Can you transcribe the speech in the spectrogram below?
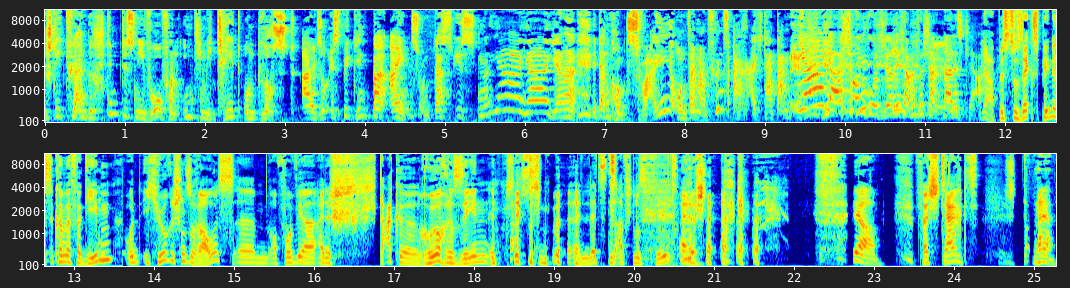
steht für ein bestimmtes Niveau von Intimität und Lust. Also es beginnt bei eins und das ist, na ja, ja, ja. Dann kommt zwei und wenn man fünf erreicht hat, dann... Äh, ja, ja, schon gut, Wirr, ich habe verstanden, alles klar. Ja, bis zu sechs Penisse können wir vergeben und ich höre schon so raus, ähm, obwohl wir eine starke Röhre sehen in diesem äh, letzten Abschlussbild. Eine starke... ja. Verstärkt. Naja,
